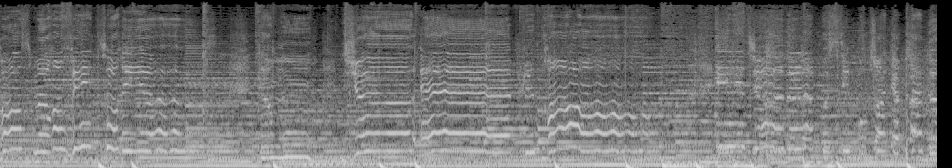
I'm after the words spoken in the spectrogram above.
force, me rend victorieuse, car mon Dieu est plus grand. Il est Dieu de l'impossible pour toi, capable de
